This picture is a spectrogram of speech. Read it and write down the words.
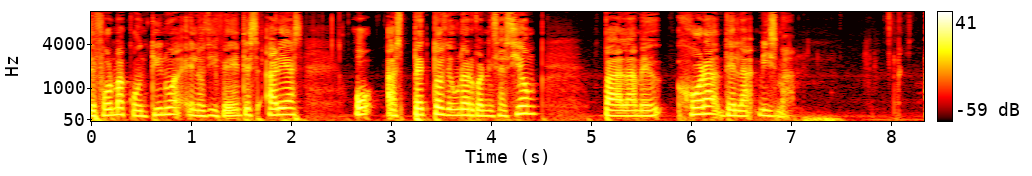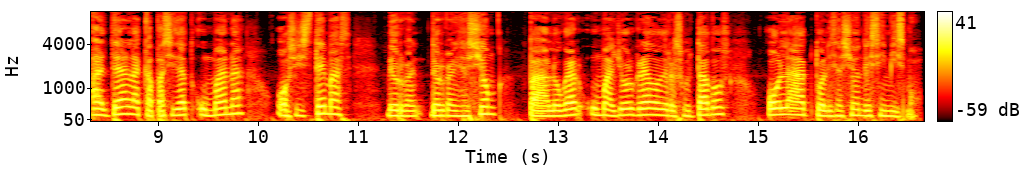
de forma continua en los diferentes áreas o aspectos de una organización para la mejora de la misma. Altera la capacidad humana o sistemas de, organización para lograr un mayor grado de resultados o la actualización de sí mismo.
